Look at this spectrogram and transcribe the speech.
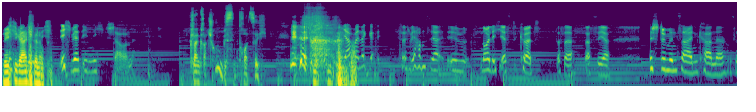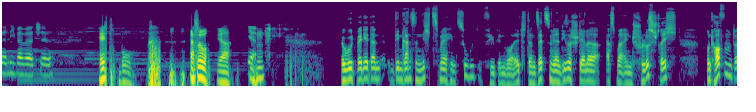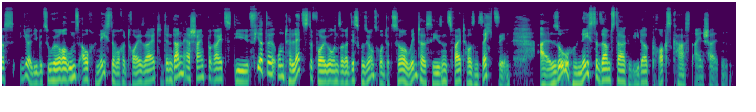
Richtige Ich Einstellung. Nicht, ich werde ihn nicht schauen. Klang gerade schon ein bisschen trotzig. ja, weil er, ge- wir haben es ja ähm, neulich erst gehört, dass er das sehr bestimmend sein kann, ne? unser lieber Virgil. Echt? Wo? Ach so, ja. Ja. Mhm. Ja gut, wenn ihr dann dem Ganzen nichts mehr hinzufügen wollt, dann setzen wir an dieser Stelle erstmal einen Schlussstrich und hoffen, dass ihr, liebe Zuhörer, uns auch nächste Woche treu seid, denn dann erscheint bereits die vierte und letzte Folge unserer Diskussionsrunde zur Winter Season 2016. Also nächsten Samstag wieder Proxcast einschalten.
